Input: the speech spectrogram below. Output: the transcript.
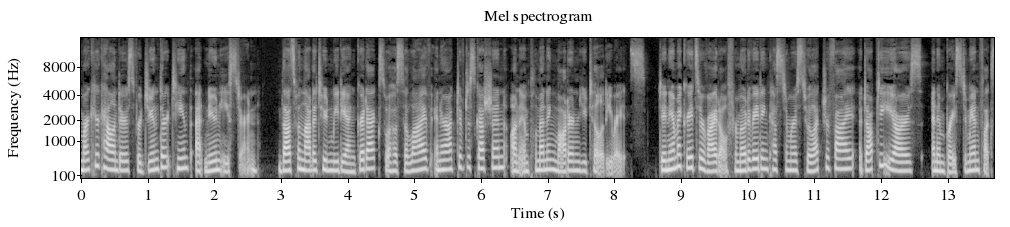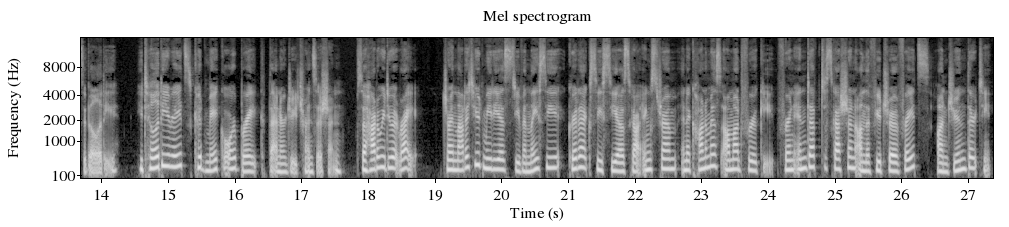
Mark your calendars for June 13th at noon Eastern. That's when Latitude Media and GridX will host a live interactive discussion on implementing modern utility rates. Dynamic rates are vital for motivating customers to electrify, adopt DERs, and embrace demand flexibility. Utility rates could make or break the energy transition. So, how do we do it right? Join Latitude Media's Stephen Lacey, GridX CCO Scott Engstrom, and economist Ahmad Faruqui for an in depth discussion on the future of rates on June 13th.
